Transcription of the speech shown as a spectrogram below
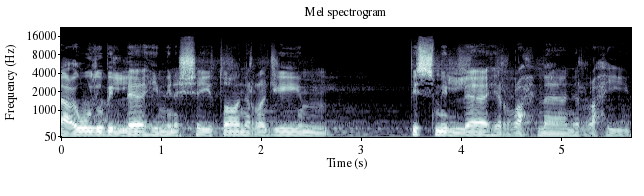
أعوذ بالله من الشيطان الرجيم بسم الله الرحمن الرحيم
